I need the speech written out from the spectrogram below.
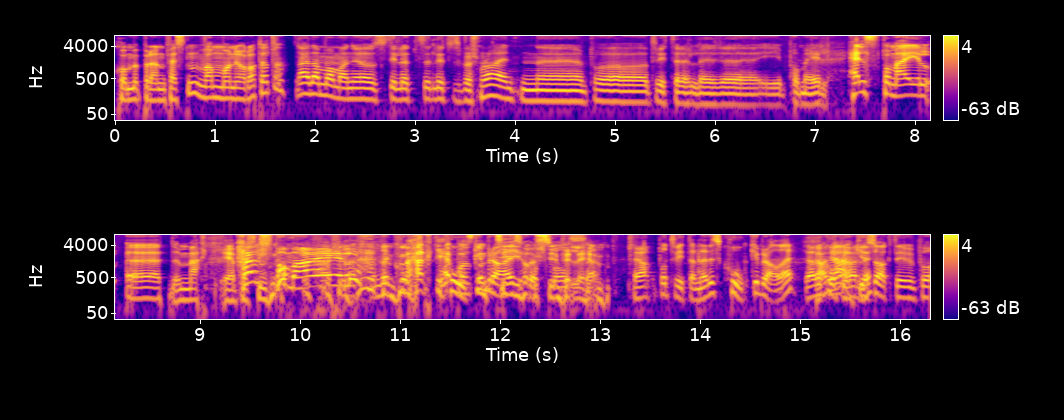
komme på den festen, hva må man gjøre da, Tete? Nei, da må man jo stille et lyttespørsmål, da, enten eh, på Twitter eller eh, i, på mail. Helst på mail. Uh, merk e-posten. på mail! Merk e-posten tiårsjubileum. Ja. På Twitteren deres koker bra der. Ja, koker Jeg er veldig. ikke så aktiv på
